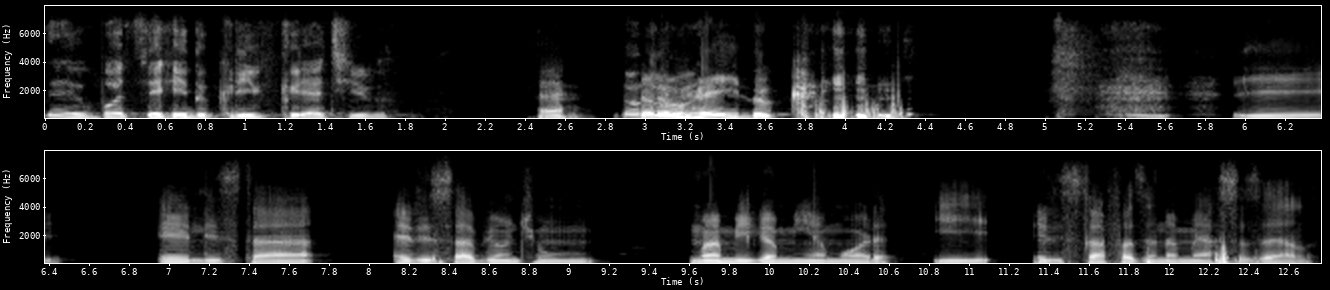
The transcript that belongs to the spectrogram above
É, Pode ser rei do crime criativo. Nunca pelo vi. rei do crime. e ele está. Ele sabe onde um- uma amiga minha mora e ele está fazendo ameaças a ela.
